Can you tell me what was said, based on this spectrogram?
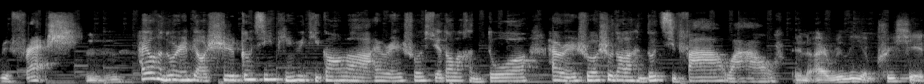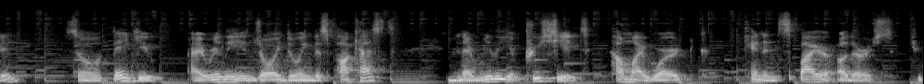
refresh。嗯，还有很多人表示更新频率提高了，还有人说学到了很多，还有人说受到了很多启发。哇哦！And I really appreciate it. So thank you. I really enjoy doing this podcast and I really appreciate how my work can inspire others to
